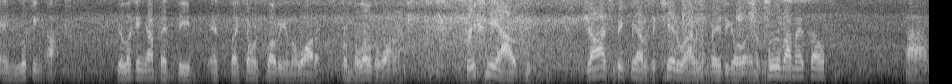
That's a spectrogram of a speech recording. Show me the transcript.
and looking up. You're looking up at the at like someone floating in the water from below the water. Freaks me out. Jaws freaked me out as a kid where I was afraid to go in a pool by myself. Um,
